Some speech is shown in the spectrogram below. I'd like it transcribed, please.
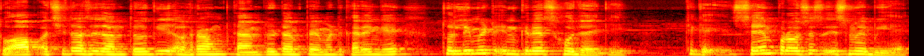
तो आप अच्छी तरह से जानते हो कि अगर हम टाइम टू टाइम पेमेंट करेंगे तो लिमिट इंक्रेज हो जाएगी। ठीक है सेम प्रोसेस इसमें भी है।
